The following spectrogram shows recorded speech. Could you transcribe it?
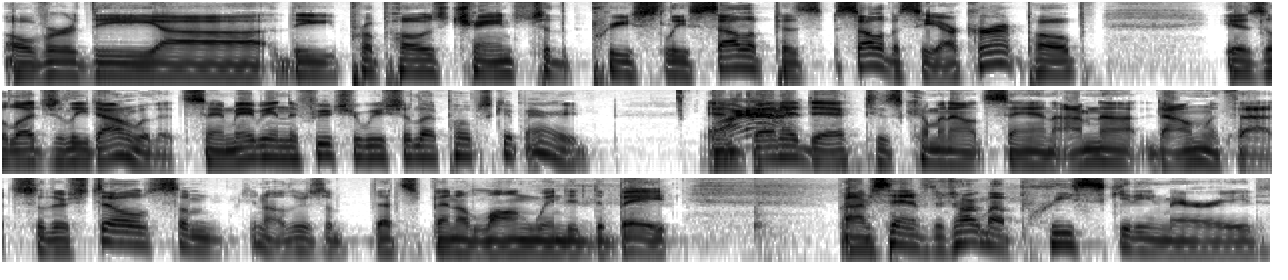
over the uh, the proposed change to the priestly celibacy. Our current Pope is allegedly down with it, saying maybe in the future we should let popes get married. And Benedict is coming out saying, I'm not down with that. So there's still some, you know, there's a, that's been a long winded debate. But I'm saying if they're talking about priests getting married,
